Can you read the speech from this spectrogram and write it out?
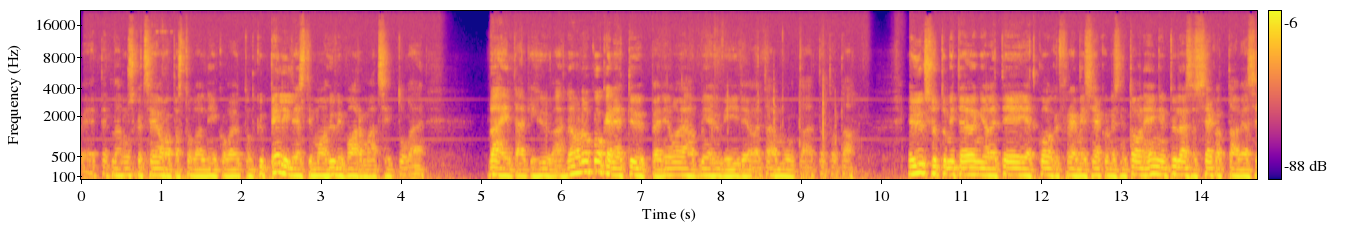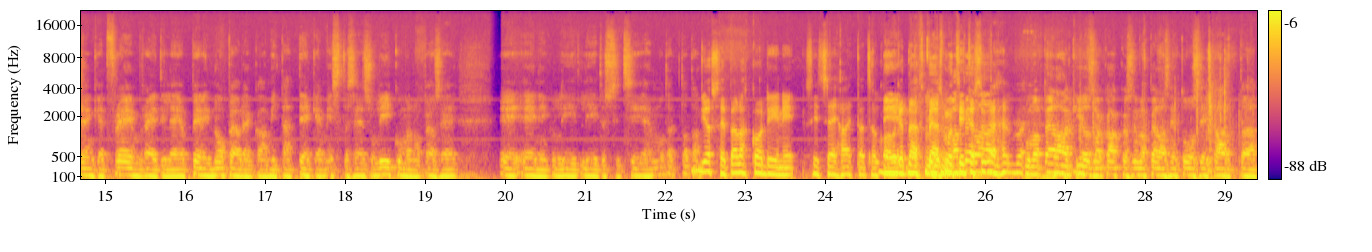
että et mä en usko, että se Euroopassa tulee niin kova juttu, mutta kyllä pelillisesti mä oon hyvin varma, että siitä tulee vähintäänkin hyvä. Ne on, ne on kokeneet tyyppejä, niillä on ihan mie hyviä ideoita ja muuta. Että tota. Ja yksi juttu, mitä Öngi oli, että ei, että 30 frame sekunnissa, niin toinen Engin yleensä sekoittaa vielä senkin, että frame rateille ei ole pelin nopeudenkaan mitään tekemistä. Se sun liikkumanopeus ei, ei, ei niinku liity sit siihen. Mutta tota... Jos ei pelaa kodiin, niin sit se ei haittaa, että se on 30 niin, FPS. Mut sit pelaan, jos... kun mä pelaan Killzone 2, niin mä pelasin uusia karttoja,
